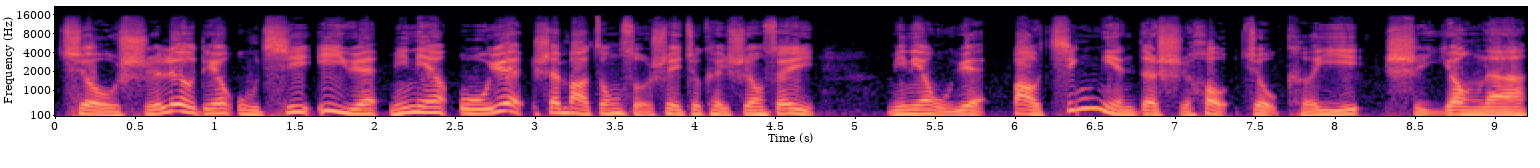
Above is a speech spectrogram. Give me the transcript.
九十六点五七亿元。明年五月申报综所税就可以使用，所以。明年五月报今年的时候就可以使用了。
